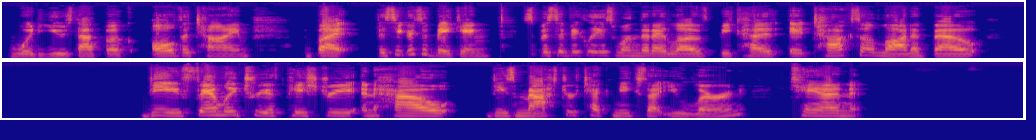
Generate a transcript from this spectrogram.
would use that book all the time. But The Secrets of Baking specifically is one that I love because it talks a lot about the family tree of pastry and how these master techniques that you learn can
